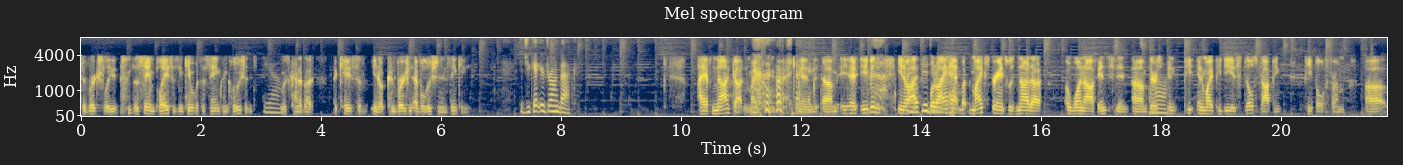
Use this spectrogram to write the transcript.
to virtually the same places and came up with the same conclusions. Yeah. It was kind of a a case of you know convergent evolution in thinking. Did you get your drone back? I have not gotten my drone back, Okay. and um, even you know I I what. I had, but my experience was not a, a one-off incident. Um, there's. N- P- NYPD is still stopping people from uh,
